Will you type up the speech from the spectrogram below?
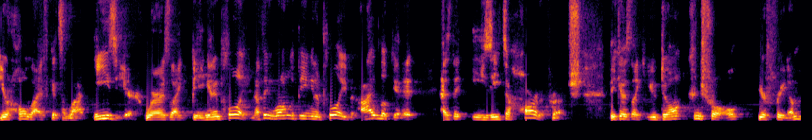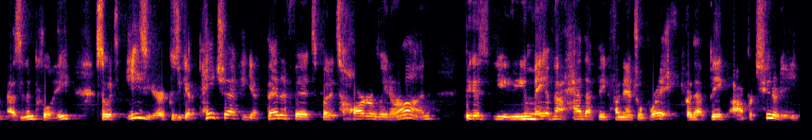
your whole life gets a lot easier. Whereas like being an employee, nothing wrong with being an employee, but I look at it as the easy to hard approach because like you don't control your freedom as an employee. So it's easier because you get a paycheck, you get benefits, but it's harder later on because you, you may have not had that big financial break or that big opportunity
